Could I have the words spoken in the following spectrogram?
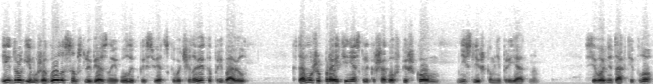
И другим уже голосом, с любезной улыбкой светского человека, прибавил, «К тому же пройти несколько шагов пешком не слишком неприятно. Сегодня так тепло.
